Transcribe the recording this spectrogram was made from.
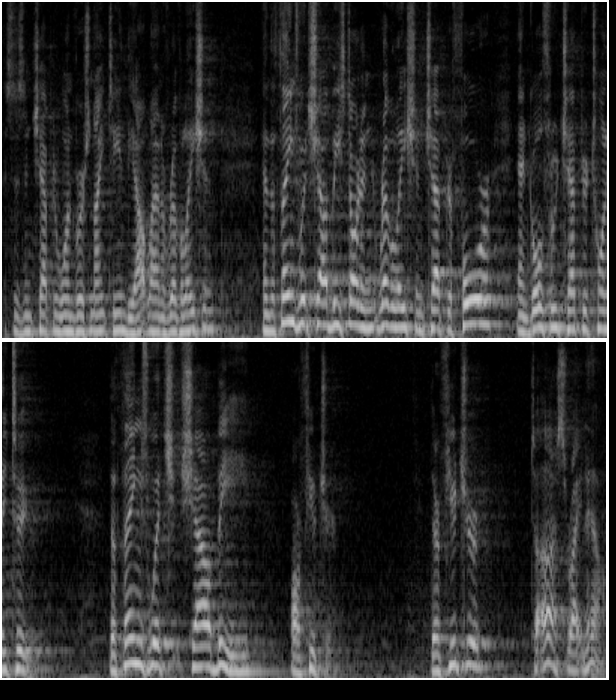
This is in chapter 1, verse 19, the outline of Revelation. And the things which shall be start in Revelation chapter 4 and go through chapter 22. The things which shall be are future. They're future to us right now.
